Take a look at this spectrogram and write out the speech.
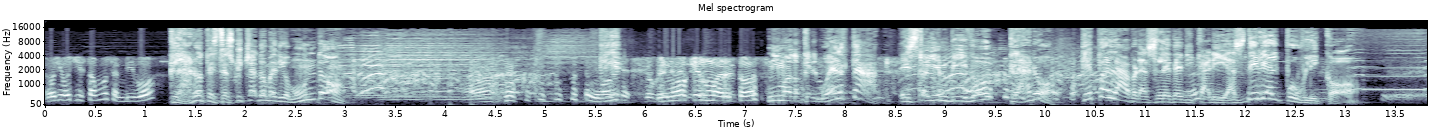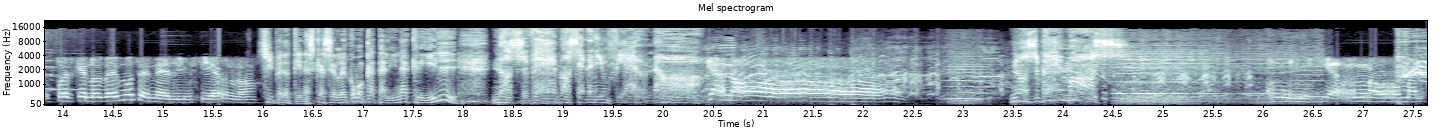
Oye, oye, ¿estamos en vivo? Claro, te está escuchando medio mundo. Ah. ni, modo que, ni modo que el muertos. Ni modo que el muerta. Estoy en vivo, claro. ¿Qué palabras le dedicarías? Dile al público. Pues que nos vemos en el infierno. Sí, pero tienes que hacerle como Catalina Krill. Nos vemos en el infierno. no! ¡Nos vemos! en el infierno, maldito.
